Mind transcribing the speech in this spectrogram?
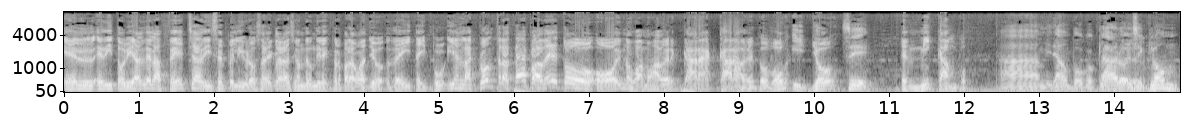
El editorial de la fecha dice peligrosa declaración de un director paraguayo de Itaipú. Y en la contratapa, Beto, hoy nos vamos a ver cara a cara, Beto, vos y yo. Sí. En mi campo. Ah, mira un poco, claro, el ciclón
